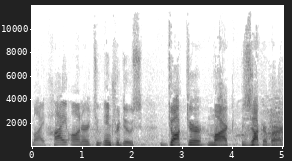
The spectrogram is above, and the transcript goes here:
my high honor to introduce Dr. Mark Zuckerberg.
